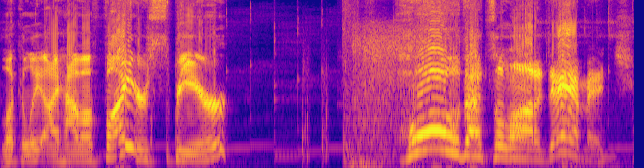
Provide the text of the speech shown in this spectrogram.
Luckily, I have a fire spear! Oh, that's a lot of damage.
